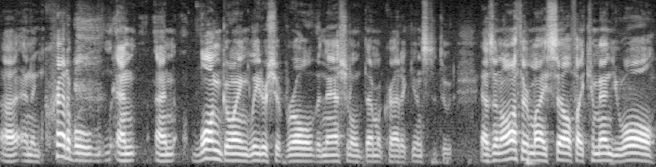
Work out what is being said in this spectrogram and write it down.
uh, an incredible and, and long-going leadership role at the National Democratic Institute. As an author myself, I commend you all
